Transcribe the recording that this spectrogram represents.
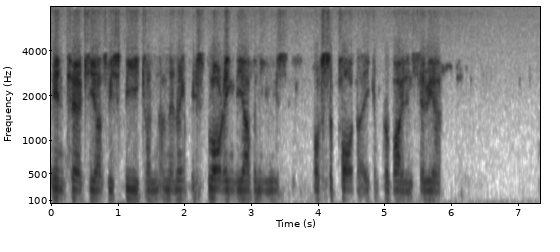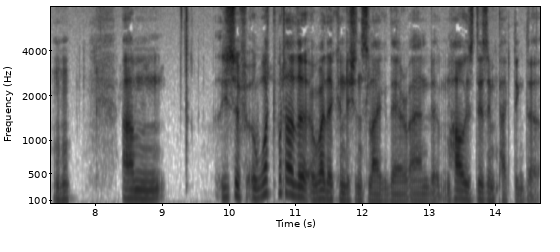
in Turkey as we speak, and, and then exploring the avenues of support that it can provide in Syria. hmm Um, Yusuf, what what are the weather conditions like there, and um, how is this impacting the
